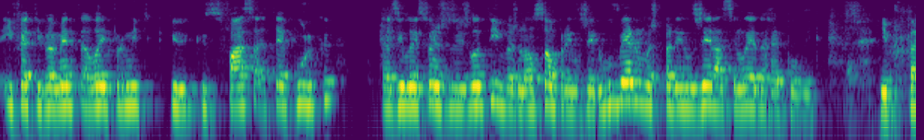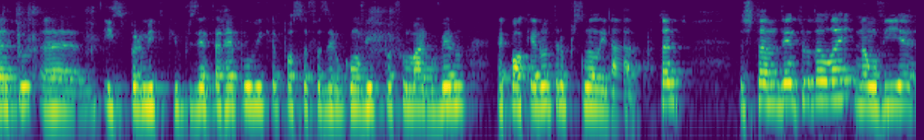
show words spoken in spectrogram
efetivamente a lei permite que, que se faça, até porque as eleições legislativas não são para eleger o governo, mas para eleger a Assembleia da República. E, portanto, uh, isso permite que o Presidente da República possa fazer o convite para formar governo a qualquer outra personalidade. Portanto, estando dentro da lei, não via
